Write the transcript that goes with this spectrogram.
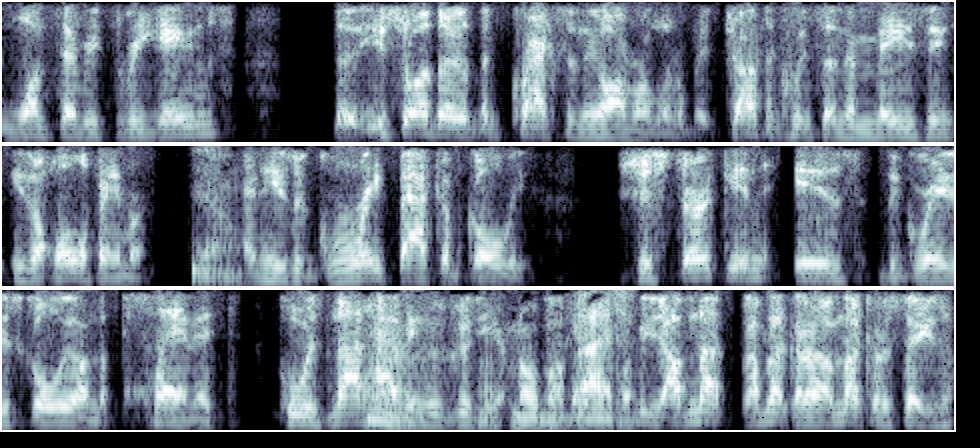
once every three games, you saw the, the cracks in the armor a little bit. Jonathan Quick's an amazing. He's a Hall of Famer, Yeah. and he's a great backup goalie. Shesterkin is the greatest goalie on the planet who is not hmm. having a good year. I know about that. I mean, I'm not. I'm not gonna. I'm not gonna say he's,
